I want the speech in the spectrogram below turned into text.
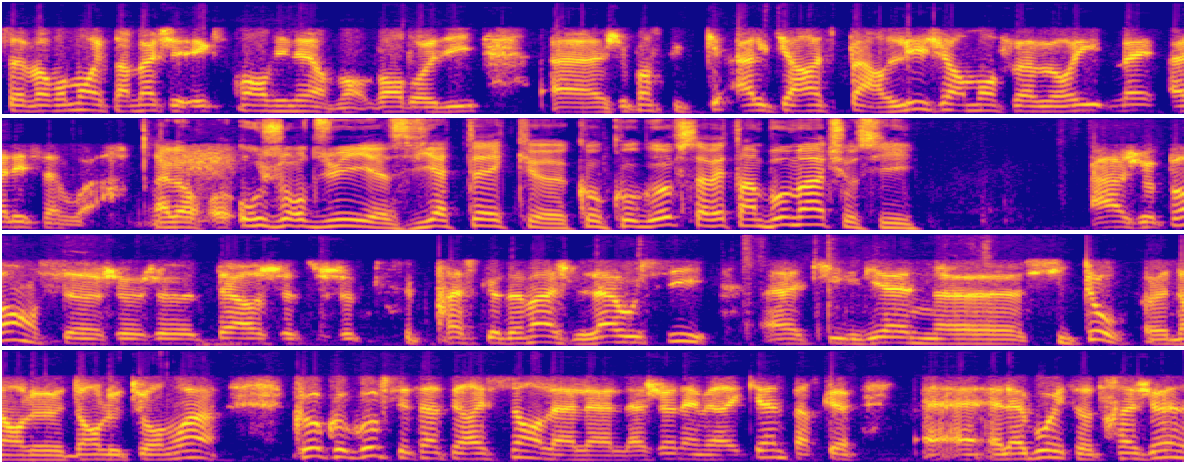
ça va vraiment être un match extraordinaire vendredi. Euh, je pense que Alcaraz part légèrement favori, mais allez savoir. Alors aujourd'hui, Sviatek, Coco Gauff, ça va être un beau match aussi. Ah, je pense. Je, je, je, je c'est presque dommage là aussi euh, qu'ils viennent euh, si tôt euh, dans le dans le tournoi. Coco Gauff, c'est intéressant, la, la, la, jeune américaine, parce que elle a beau être très jeune,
